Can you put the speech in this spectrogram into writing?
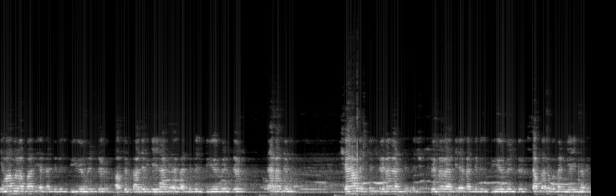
İmam-ı Rabbani Efendimiz büyüğümüzdür. Abdülkadir Geylani Efendimiz büyüğümüzdür. Efendim Şehavettin Süheverdi, Süheverdi Efendimiz büyüğümüzdür. Kitaplarını bunların yayınladık.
